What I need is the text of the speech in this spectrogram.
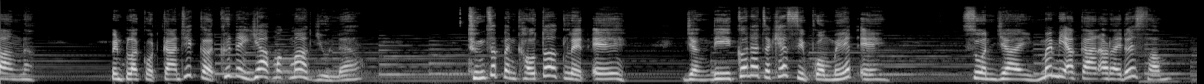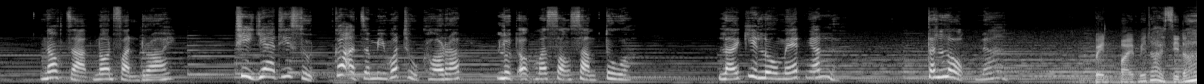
ลังนะ เป็นปรากฏการณ์ที่เกิดขึ้นได้ยากมากๆอยู่แล้ว ถึงจะเป็นเคาน์เตอร์เกรด A อย่างดีก็น่าจะแค่สิบกว่าเมตรเอง ส่วนใหญ่ไม่มีอาการอะไรด้วยซ้ำนอกจากนอนฝันร้าย ที่แย่ที่สุดก็อาจจะมีวัตถุคอรับ หลุดออกมาสองสามตัว หลายกิโลเมตรงั้นเหรอตลกนะ เป็นไปไม่ได้สินะ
